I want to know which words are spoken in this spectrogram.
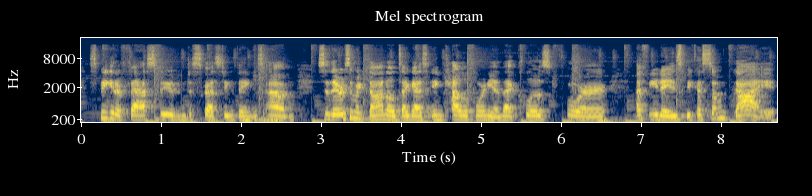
Speaking of fast food and disgusting things, um, so there was a McDonald's, I guess, in California that closed for a few days because some guy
